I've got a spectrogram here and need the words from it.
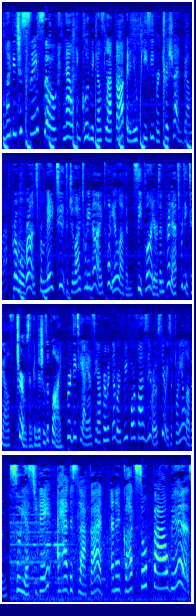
Why didn't you say so? Now include Miguel's laptop and a new PC for Trisha and Bella. Promo from May 2 to July 29, 2011. See flyers and printouts for details. Terms and conditions apply. Per DTI NCR permit number 3450 series of 2011. So yesterday, I had this lakad and I got so pawis.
